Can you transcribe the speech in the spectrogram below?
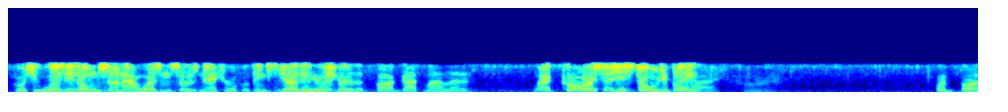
Of course, you was his own son. I wasn't, so it's natural for things to Judd, be are you way. sure that Pa got my letter? Why, of course. I just told you, Blake. All right. All right. What did Pa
